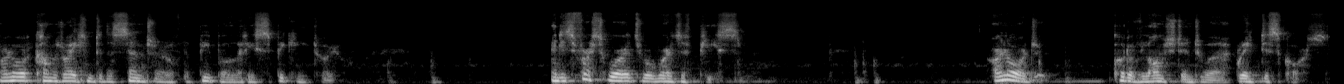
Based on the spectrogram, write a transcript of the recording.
Our Lord comes right into the center of the people that he's speaking to. And his first words were words of peace. Our Lord could have launched into a great discourse.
